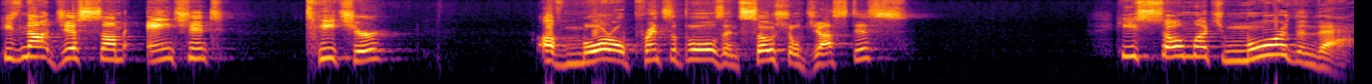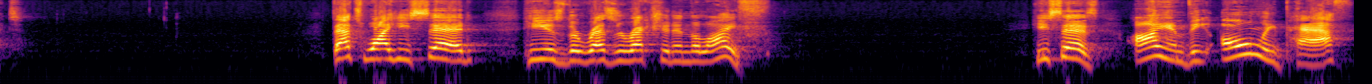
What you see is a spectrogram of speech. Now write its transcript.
He's not just some ancient teacher of moral principles and social justice. He's so much more than that. That's why he said he is the resurrection and the life. He says, I am the only path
